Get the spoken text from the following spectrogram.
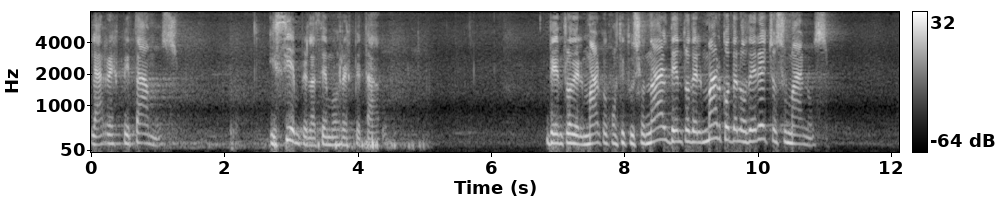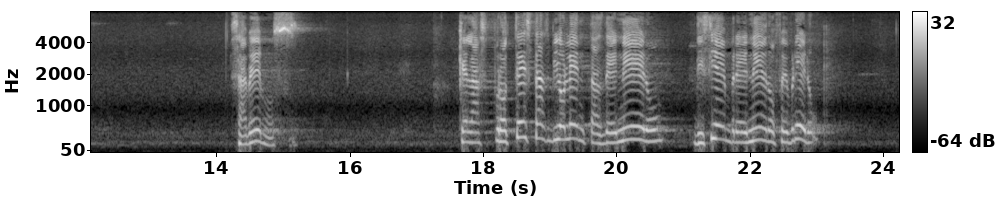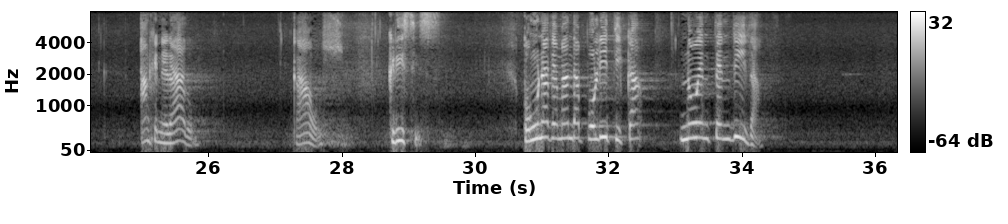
las respetamos y siempre las hemos respetado. Dentro del marco constitucional, dentro del marco de los derechos humanos. Sabemos que las protestas violentas de enero, diciembre, enero, febrero, han generado caos, crisis, con una demanda política no entendida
